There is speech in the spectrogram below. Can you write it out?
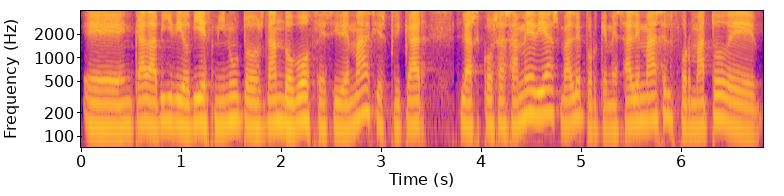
eh, en cada vídeo 10 minutos dando voces y demás y explicar las cosas a medias, ¿vale? Porque me sale más el formato de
